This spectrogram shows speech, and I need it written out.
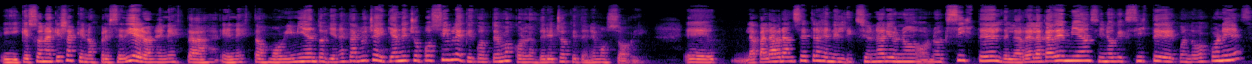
y que son aquellas que nos precedieron en, en estos movimientos y en estas luchas y que han hecho posible que contemos con los derechos que tenemos hoy. Eh, la palabra ancestras en el diccionario no, no existe, el de la Real Academia, sino que existe cuando vos pones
